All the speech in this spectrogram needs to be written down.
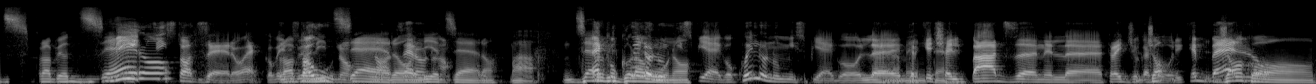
z- proprio zero. lì sto a zero, ecco, vedi, proprio sto uno. zero, No, zero lì no. è zero. Ma Ecco, quello non mi 0,1. spiego, quello non mi spiego, il- perché c'è il buzz nel- tra i giocatori. che bello! Gioco.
